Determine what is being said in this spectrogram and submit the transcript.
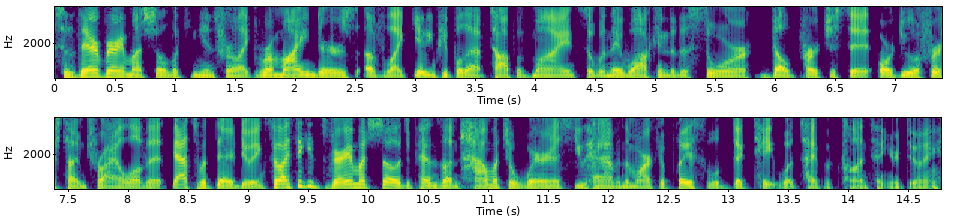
So they're very much so looking in for like reminders of like getting people to have top of mind. So when they walk into the store, they'll purchase it or do a first time trial of it. That's what they're doing. So I think it's very much so it depends on how much awareness you have in the marketplace will dictate what type of content you're doing.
